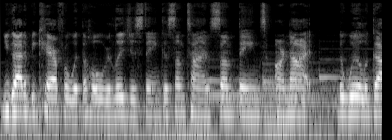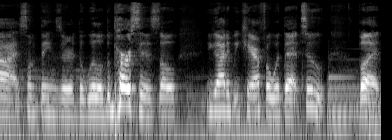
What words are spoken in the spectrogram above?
you gotta be careful with the whole religious thing because sometimes some things are not the will of God, some things are the will of the person. So you gotta be careful with that too. But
